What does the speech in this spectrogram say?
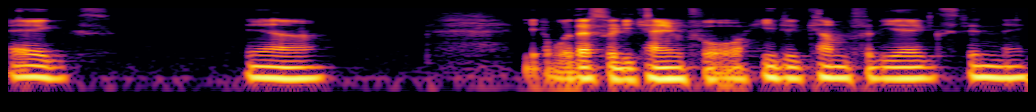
eggs. Yeah. Yeah, well that's what he came for. He did come for the eggs, didn't he?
